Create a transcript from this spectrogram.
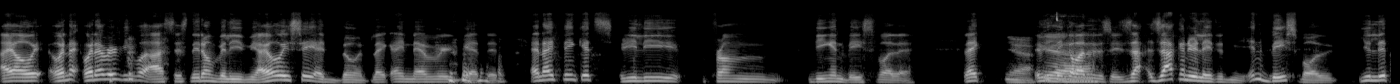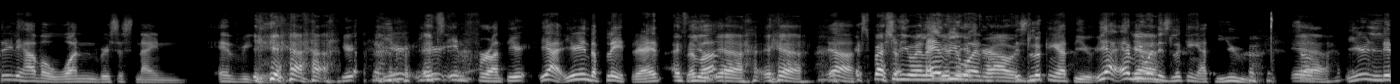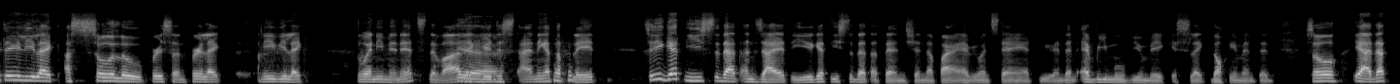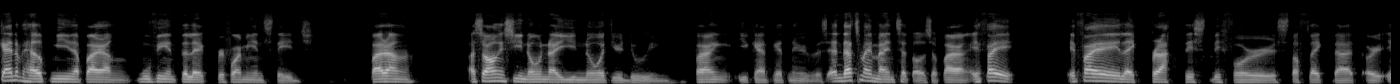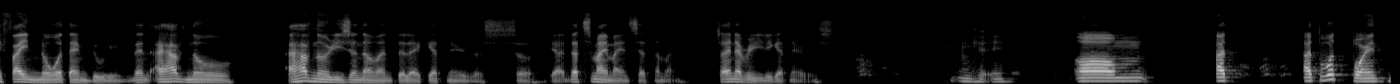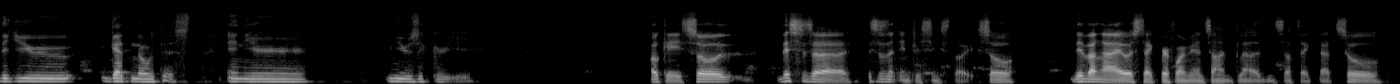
I always when whenever people ask this, they don't believe me. I always say I don't. Like I never get it. And I think it's really from being in baseball. Eh. Like Yeah. if you think about it this way, Zach, Zach can relate with me. In baseball, you literally have a one versus nine every game. Yeah. You're you're you're in front. You're yeah, you're in the plate, right? I feel Diba? yeah, yeah. Yeah. Especially when like everyone like a crowd. is looking at you. Yeah, everyone Yeah. is looking at you. So yeah. you're literally like a solo person for like maybe like 20 minutes, diba? Like you're just standing at the plate. So you get used to that anxiety, you get used to that attention na parang everyone's staring at you and then every move you make is like documented. So yeah, that kind of helped me na parang moving into like performing in stage. Parang as long as you know na you know what you're doing, parang you can't get nervous. And that's my mindset also. Parang if I if I like practiced before stuff like that or if I know what I'm doing, then I have no I have no reason naman to like get nervous. So yeah, that's my mindset naman. So I never really get nervous. Okay. Um at at what point did you get noticed in your music career? Okay, so this is a this is an interesting story. So, di I was like performing on SoundCloud and stuff like that. So,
